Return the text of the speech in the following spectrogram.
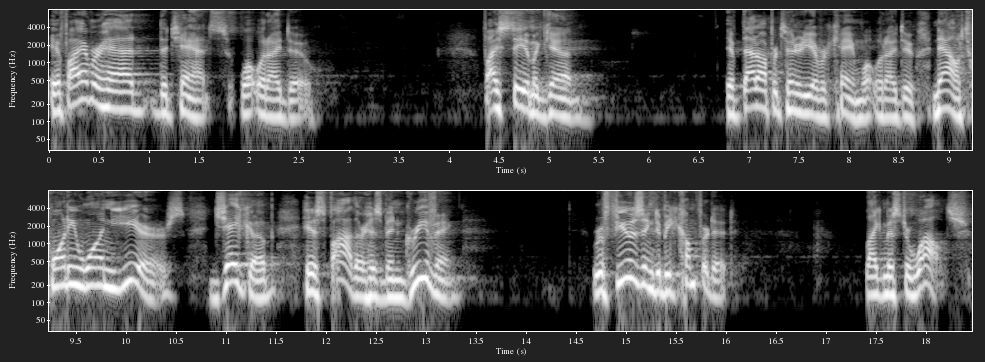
if I ever had the chance, what would I do? If I see him again, if that opportunity ever came, what would I do? Now, 21 years, Jacob, his father, has been grieving, refusing to be comforted, like Mr. Welch,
